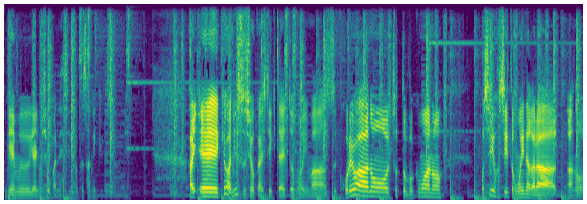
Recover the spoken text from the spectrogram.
ゲームやりましょうかね。せっかく3連休ですからね。はい、えー、今日はニュース紹介していきたいと思います。これは、あの、ちょっと僕もあの、欲しい欲しいと思いながら、あの、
